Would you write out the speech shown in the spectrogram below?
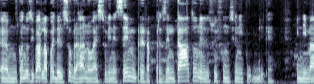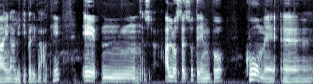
Ehm, quando si parla poi del sovrano, esso viene sempre rappresentato nelle sue funzioni pubbliche, quindi mai in abiti privati, e mh, mm, allo stesso tempo come eh,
